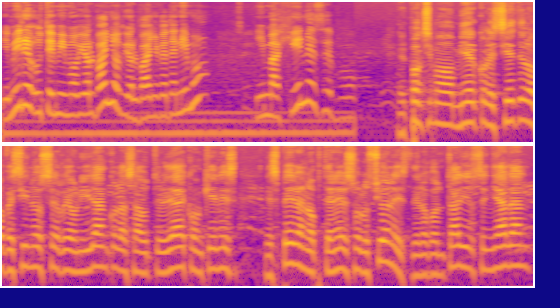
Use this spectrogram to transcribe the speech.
Y mire, usted mismo vio el baño, vio el baño que tenemos. Imagínese. El próximo miércoles 7 los vecinos se reunirán con las autoridades con quienes esperan obtener soluciones. De lo contrario, señalan,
